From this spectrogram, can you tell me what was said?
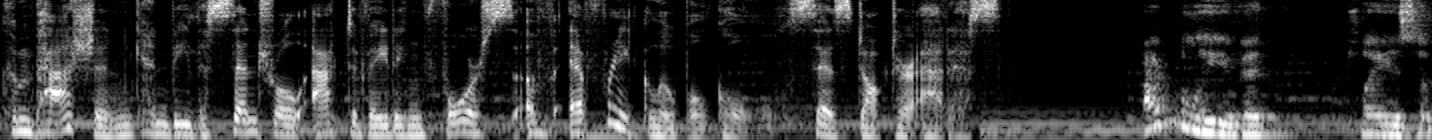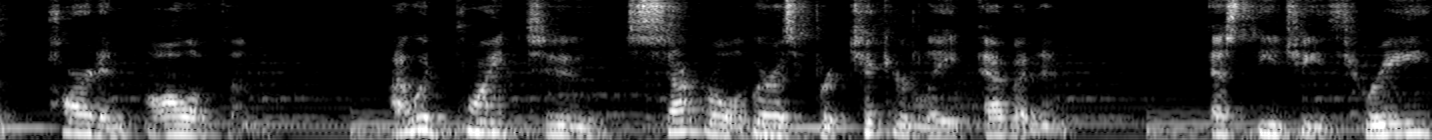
Compassion can be the central activating force of every global goal, says Dr. Addiss. I believe it plays a part in all of them. I would point to several where it's particularly evident. SDG 3,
